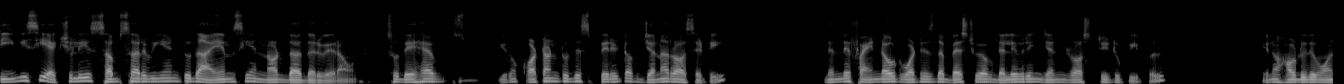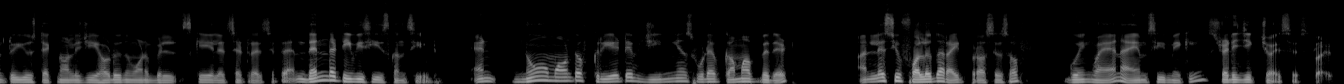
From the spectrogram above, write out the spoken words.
tvc actually is subservient to the imc and not the other way around. So they have mm. you know caught on to the spirit of generosity. Then they find out what is the best way of delivering generosity to people. You know how do they want to use technology? How do they want to build scale etc etc and then the tvc is conceived. And no amount of creative genius would have come up with it unless you follow the right process of going via an imc making strategic choices. Right.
